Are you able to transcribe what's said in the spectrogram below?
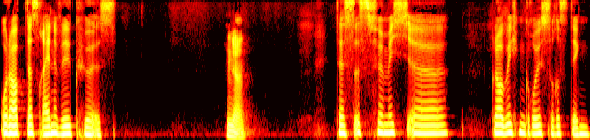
Oder ob das reine Willkür ist. Ja. Das ist für mich, äh, glaube ich, ein größeres Ding.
